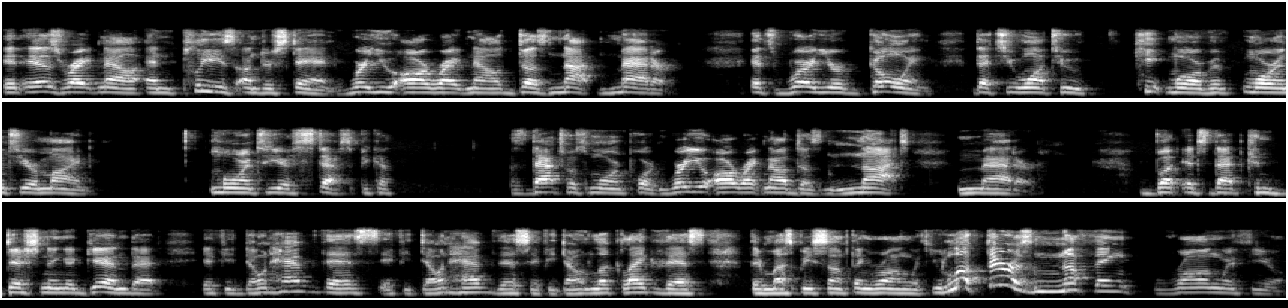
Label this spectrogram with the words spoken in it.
it is right now, and please understand where you are right now does not matter. It's where you're going that you want to keep more of it, more into your mind, more into your steps, because that's what's more important. Where you are right now does not matter but it's that conditioning again that if you don't have this, if you don't have this, if you don't look like this, there must be something wrong with you. Look, there is nothing wrong with you.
